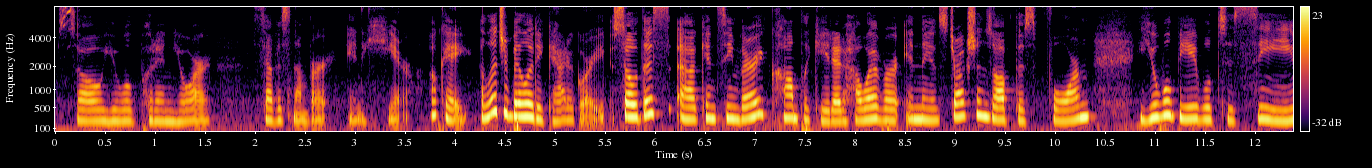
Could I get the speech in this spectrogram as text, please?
So you will put in your SEVIS number in here. Okay, eligibility category. So this uh, can seem very complicated. However, in the instructions of this form, you will be able to see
